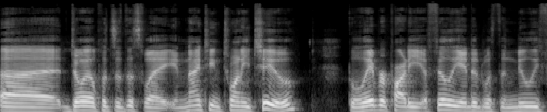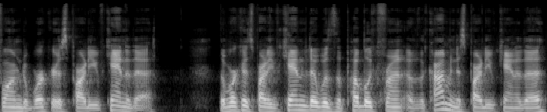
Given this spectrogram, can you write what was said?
uh, Doyle puts it this way In 1922, the Labour Party affiliated with the newly formed Workers' Party of Canada. The Workers' Party of Canada was the public front of the Communist Party of Canada,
